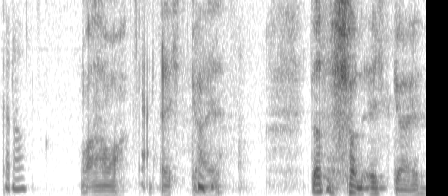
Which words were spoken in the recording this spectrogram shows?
Genau. Wow, echt geil. Das ist schon echt geil.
